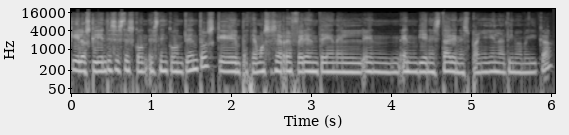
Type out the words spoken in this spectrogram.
que los clientes estén contentos, que empecemos a ser referente en, el, en, en bienestar en España y en Latinoamérica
